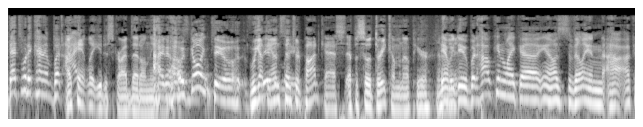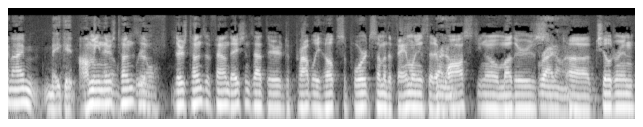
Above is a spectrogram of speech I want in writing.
that's what it kind of. But I, I can't let you describe that on the. I know. I was going to. We got the uncensored podcast, episode three, coming up here. in a Yeah, we do. But how can like uh, you know, as a civilian, how, how can I make it? I mean, there's know, tons real? of there's tons of foundations out there to probably help support some of the families that have Right lost, you know, mothers, Right on. Uh, children.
